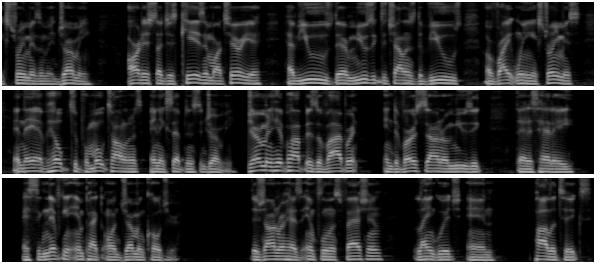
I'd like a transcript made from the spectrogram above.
extremism in Germany. Artists such as Kids and Marteria have used their music to challenge the views of right wing extremists, and they have helped to promote tolerance and acceptance in Germany. German hip hop is a vibrant and diverse genre of music that has had a, a significant impact on German culture. The genre has influenced fashion, language, and politics,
